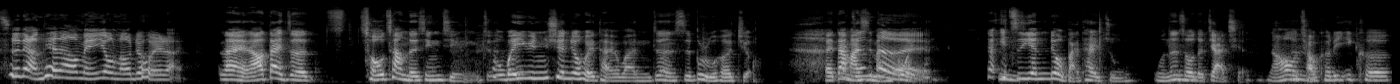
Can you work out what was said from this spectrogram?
吃两天然后没用，然后就回来。来，然后带着惆怅的心情，就微晕眩就回台湾，你真的是不如喝酒。哎，大麻是蛮贵的，像一支烟六百泰铢，嗯、我那时候的价钱。嗯、然后巧克力一颗，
